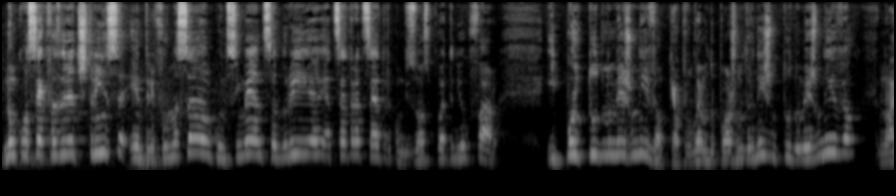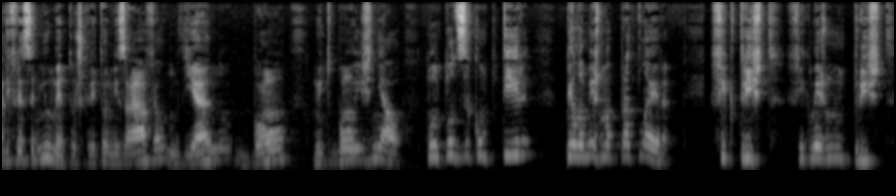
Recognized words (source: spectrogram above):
não consegue fazer a destrinça entre informação, conhecimento, sabedoria, etc, etc, como diz o nosso poeta Diogo Faro. E põe tudo no mesmo nível, que é o problema do pós-modernismo, tudo no mesmo nível. Não há diferença nenhuma entre um escritor miserável, mediano, bom, muito bom e genial. Estão todos a competir pela mesma prateleira. Fico triste, fico mesmo muito triste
